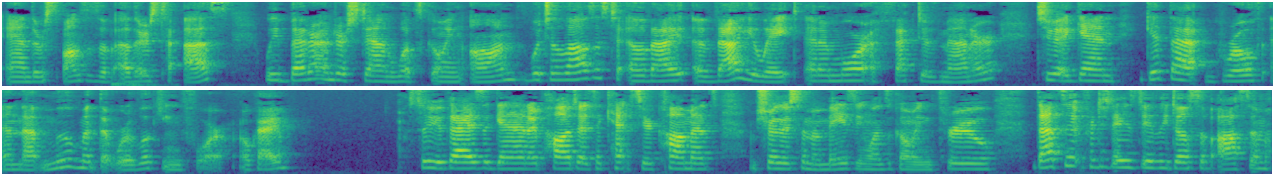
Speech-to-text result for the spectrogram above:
and the responses of others to us, we better understand what's going on, which allows us to evalu- evaluate at a more effective manner to again get that growth and that movement that we're looking for. Okay? So, you guys, again, I apologize. I can't see your comments. I'm sure there's some amazing ones going through. That's it for today's daily dose of awesome.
